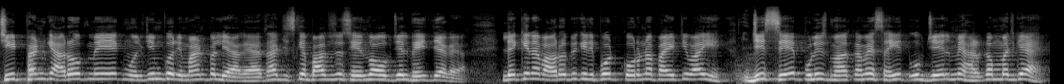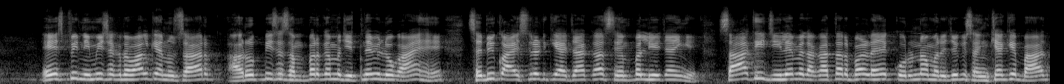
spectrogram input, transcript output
चीट फंड के आरोप में एक मुलजिम को रिमांड पर लिया गया था, जिसके बाद उसे सेंधवा उप जेल भेज दिया गया। लेकिन अब आरोपी की रिपोर्ट कोरोना पॉजिटिव आई है, जिससे पुलिस महकमे सहित उप जेल में हड़कम मच गया है। एसपी निमिष अग्रवाल के अनुसार आरोपी से संपर्क में जितने भी लोग आए हैं, सभी को आइसोलेट किया जाकर सैंपल लिए जाएँगे। साथ ही ज़िले में लगातार बढ़ रहे कोरोना मरीजों की संख्या के बाद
